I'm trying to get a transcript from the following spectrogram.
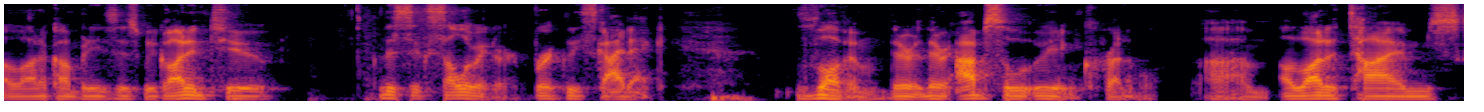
a lot of companies, is we got into this accelerator, Berkeley Skydeck. Love them. They're they're absolutely incredible. Um, a lot of times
